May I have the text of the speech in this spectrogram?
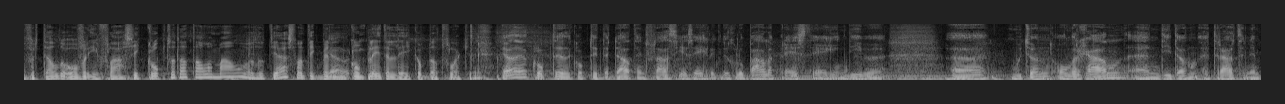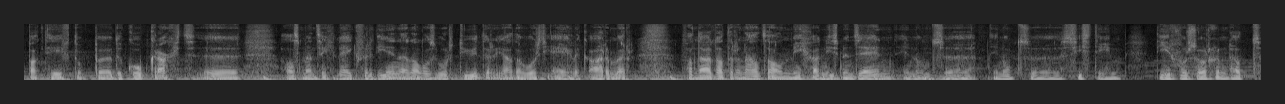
vertelde over inflatie, klopte dat allemaal? Was dat juist? Want ik ben Ja, een complete leek op dat vlak. Hè? Ja, klopt, dat klopt inderdaad. Inflatie is eigenlijk de globale prijsstijging die we uh, moeten ondergaan en die dan uiteraard een impact heeft op uh, de koopkracht. Uh, als mensen gelijk verdienen en alles wordt duurder, ja, dan word je eigenlijk armer. Vandaar dat er een aantal mechanismen zijn in ons, in ons systeem die ervoor zorgen dat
